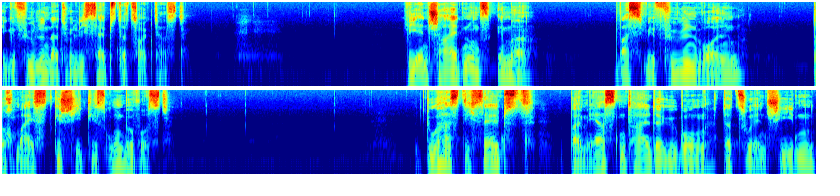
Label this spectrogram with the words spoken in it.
die Gefühle natürlich selbst erzeugt hast. Wir entscheiden uns immer, was wir fühlen wollen, doch meist geschieht dies unbewusst. Du hast dich selbst beim ersten Teil der Übung dazu entschieden,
